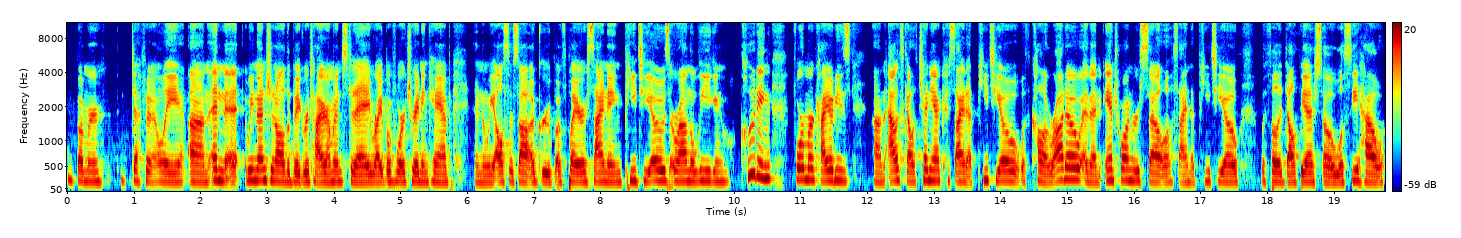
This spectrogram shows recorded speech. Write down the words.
bummer, definitely. Um, and uh, we mentioned all the big retirements today, right before training camp, and then we also saw a group of players signing PTOS around the league, including former Coyotes. Um, Alex Galchenyuk signed a PTO with Colorado, and then Antoine Roussel signed a PTO with Philadelphia. So we'll see how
